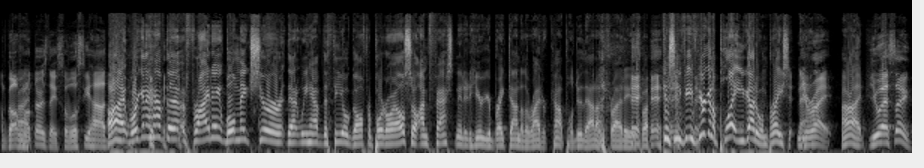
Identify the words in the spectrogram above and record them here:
I'm golfing right. on Thursday, so we'll see how. All right, we're gonna have the Friday. We'll make sure that we have the Theo Golf Report. Or also, I'm fascinated to hear your breakdown of the Ryder Cup. We'll do that on Friday as well. Because if, if, you're gonna play, you got to embrace it now. You're right. All right, USA.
